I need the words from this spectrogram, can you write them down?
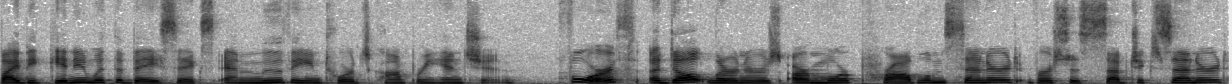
by beginning with the basics and moving towards comprehension. Fourth, adult learners are more problem centered versus subject centered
